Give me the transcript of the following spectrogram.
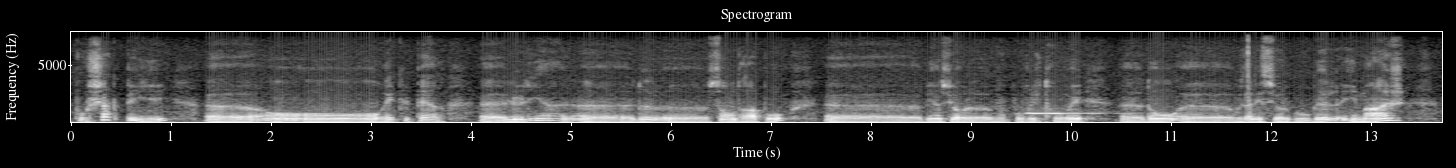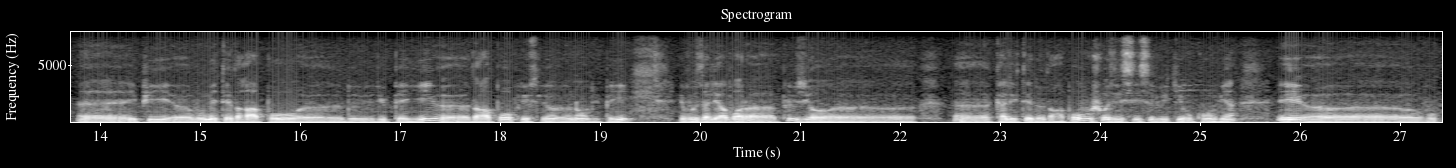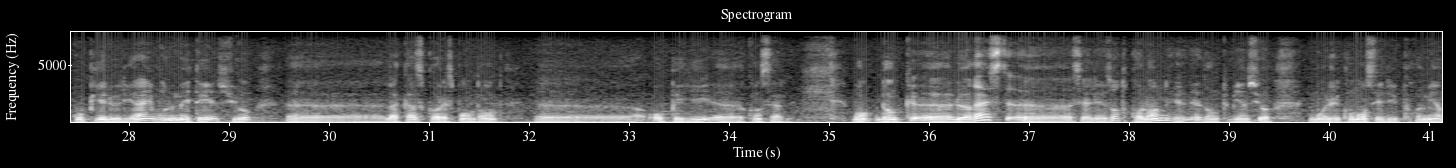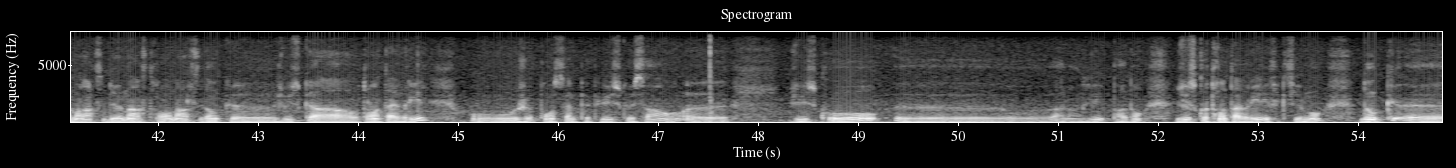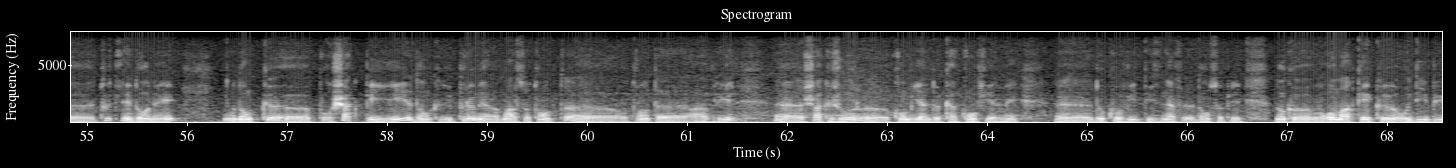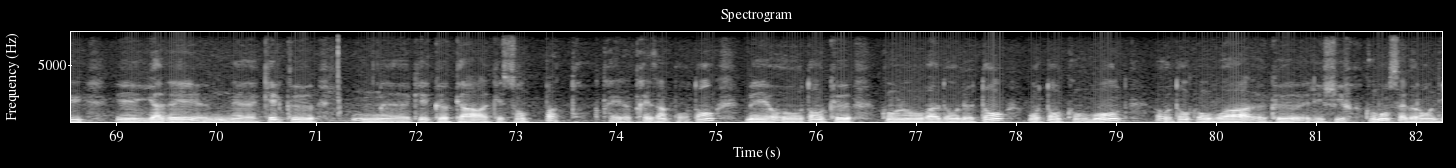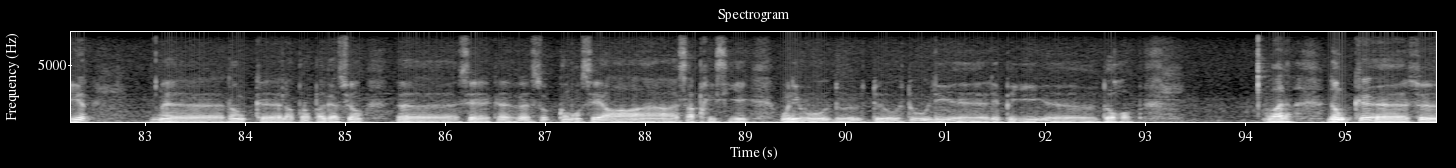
pour chaque pays, on, récupère le lien euh, de euh, son drapeau. bien sûr, vous pouvez le trouver dans, vous allez sur Google, images, et puis vous mettez drapeau du pays, drapeau plus le nom du pays, et vous allez avoir plusieurs qualités de drapeau. Vous choisissez celui qui vous convient et vous copiez le lien et vous le mettez sur la case correspondante euh, au pays euh, concerné. Bon, donc euh, le reste, c'est les autres colonnes. Donc, bien sûr, moi j'ai commencé du 1er mars, 2 mars, 3 mars, donc jusqu'au 30 avril, ou je pense un peu plus que ça, hein, jusqu'au pardon, jusqu'au 30 avril, effectivement. Donc, toutes les données Donc, pour chaque pays, donc du 1er mars au 30, au 30 avril, chaque jour, combien de cas confirmés de Covid-19 dans ce pays. Donc, vous remarquez qu'au début, il y avait quelques, quelques cas qui ne sont pas très, très importants, mais autant que quand on va dans le temps, autant qu'on monte, autant qu'on voit que les chiffres commencent à grandir. Euh, donc euh, la propagation euh, c'est commencé à, s'apprécier au niveau de, tous les, pays d'Europe. Voilà, donc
